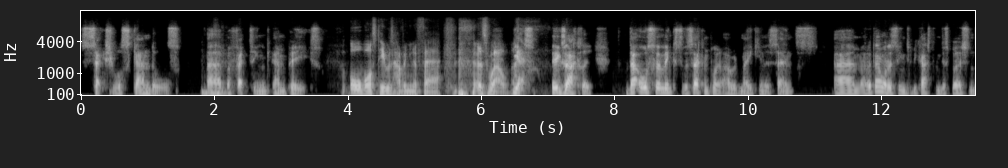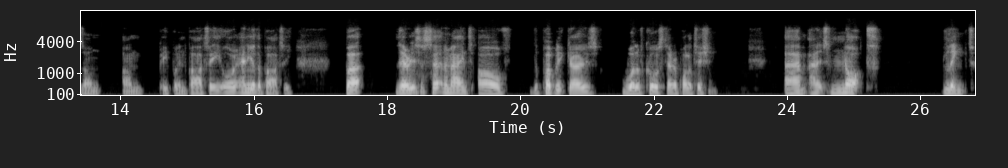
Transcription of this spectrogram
sexual scandals uh, affecting MPs. Or whilst he was having an affair as well. yes, exactly. That also links to the second point I would make, in a sense. Um, and I don't want to seem to be casting dispersions on on people in the party or any other party. But there is a certain amount of the public goes, well, of course, they're a politician. Um, and it's not linked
